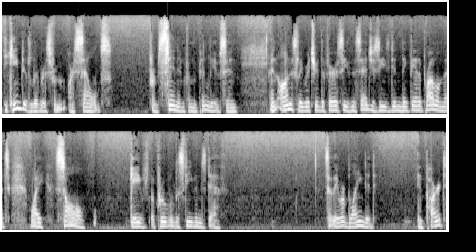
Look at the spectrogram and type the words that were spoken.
He came to deliver us from ourselves, from sin and from the penalty of sin. And honestly, Richard, the Pharisees and the Sadducees didn't think they had a problem. That's why Saul gave approval to Stephen's death. So they were blinded, in part,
